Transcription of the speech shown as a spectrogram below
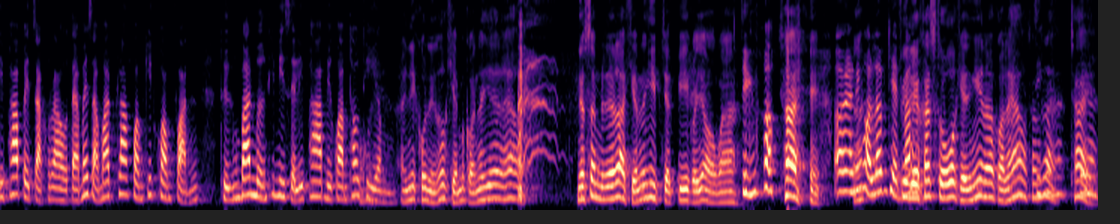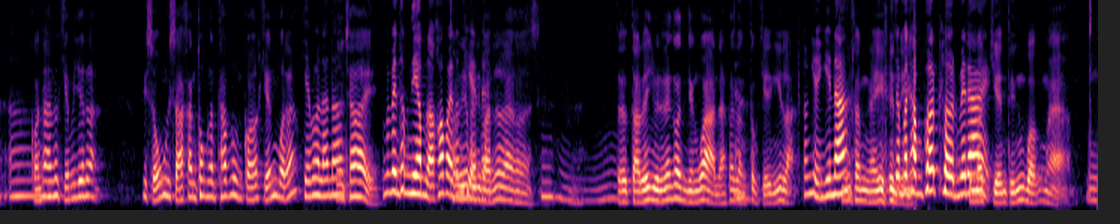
รีภาพไปจากเรา แต่ไม่สามารถพลากความคิดความฝัน ถึงบ้านเมืองที่มีเสรีภาพมีความเท่าเทียม อันนี้คนอื่นเขาเขียนมาก่อนนะเยอะแล้ว เนลสันเมนเดลาเขียนมายี่สิบเจ็ดปีกว่าจะออกมา จริงเปล่าใช่เอออันนี้ขอเริ่มเขียนฟิบ้าง เดลคาสโตรก็เขียนอย่างนี้แล้วก่อนแล้วทั้งจริงนั้นเหรอฮะใช่ จริงเหรอเออ ก่อนหน้านั้นเขียนมาเยอะแล้ว วิสงวิสาคันทงกันทัพรุ่นก่อนก็เขียนหมดแล้วเขียนหมดแล้วเนอะเออใช่ มันเป็นธรรมเนียมเหรอเข้าไปต้องนี้เขียปนฏิบัเนี่ยตินั่นแหละเออแต่ตอนที่อยู่ในนั้นก็ยังว่านะก็ต้องต้องเขียนอย่างนี้ล่ะต้องอย่างนี้นะไม่รู้ทำไงจะมาทำเพลิดเพลินไม่ได้จะมาเขียนถึงบอกมานี่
